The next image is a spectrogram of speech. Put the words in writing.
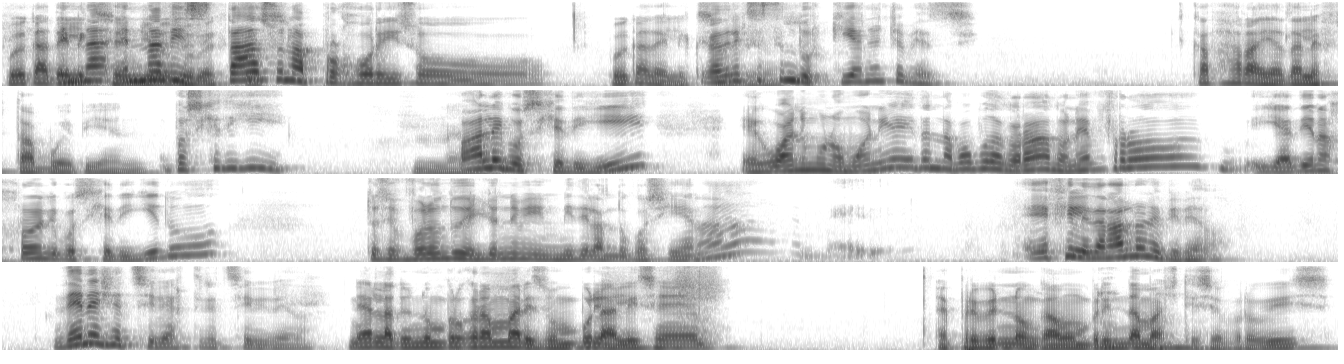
Πού εκατέληξε ε, να εκείνος ο διστάσω παίχτης. να προχωρήσω. Πού εκατέληξε. Κατέληξε στην εκείνος. Τουρκία ναι, και παίζει. Καθαρά για τα λεφτά που έπιεν. Υποσχετική. Ναι. Πάλι υποσχετική. Εγώ αν ήμουν ομόνια ήταν να πάω που τα τώρα να τον έβρω γιατί ένα χρόνο είναι υποσχετική του. Το συμβόλαιο του τελειώνει με Μίτιλαν το 21. Ε, ε, φίλε, ήταν άλλο επίπεδο. Δεν έχει έτσι παίχτη έτσι επίπεδο. Ναι, αλλά τον προγραμμαρισμό που λαλείς ε, έπρεπε να τον κάνουν πριν τα μάτς της Ευρώπης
